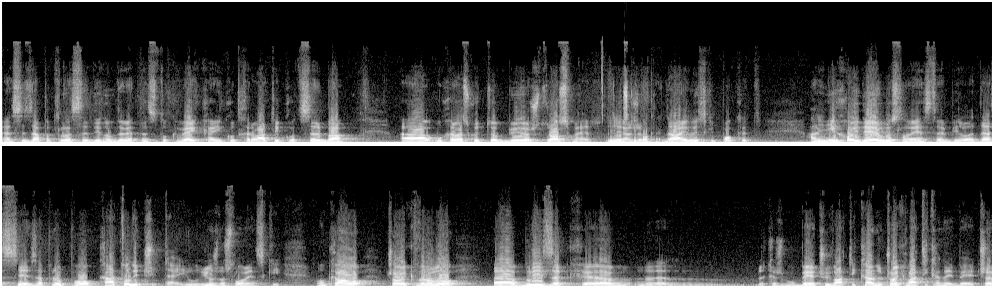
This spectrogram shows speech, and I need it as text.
e, se zapatila sredinom 19. veka i kod Hrvata i kod Srba, a, u Hrvatskoj to bio Štrosmajer. da Ilirski kažem. pokret, Da, ilirski pokret. Ali njihova ideja jugoslovenstva je bila da se zapravo pokatoliči taj ju- južnoslovenski. On kao čovjek vrlo a, blizak da kažemo, Beču i Vatikanu, čovjek Vatikana i Beča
